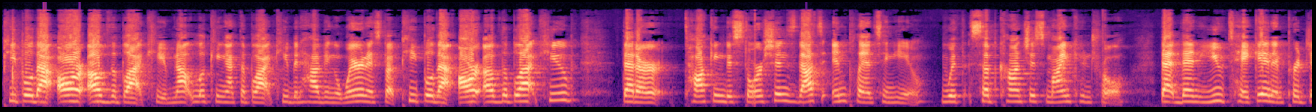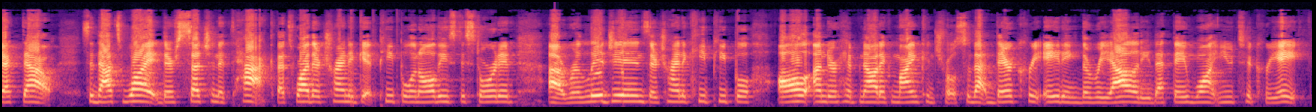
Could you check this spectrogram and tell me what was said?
people that are of the Black Cube, not looking at the Black Cube and having awareness, but people that are of the Black Cube that are talking distortions, that's implanting you with subconscious mind control that then you take in and project out. So that's why there's such an attack. That's why they're trying to get people in all these distorted uh, religions. They're trying to keep people all under hypnotic mind control so that they're creating the reality that they want you to create.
